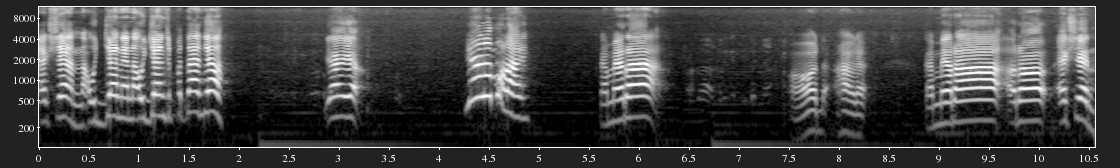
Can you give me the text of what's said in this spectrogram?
Action. Nak hujan ya, nak hujan cepetan ya. Ya, ya. Ya lo mulai. Kamera. Oh, hal ya. Kamera action.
